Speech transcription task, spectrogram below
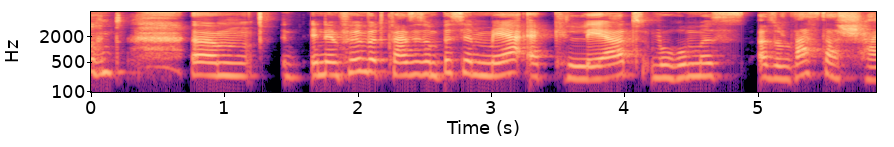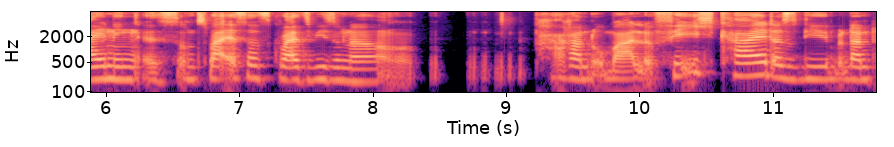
Und ähm, in dem Film wird quasi so ein bisschen mehr erklärt, worum es, also was das Shining ist. Und zwar ist das quasi wie so eine paranormale Fähigkeit, also die dann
